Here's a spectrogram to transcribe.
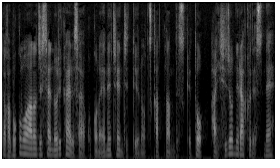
だから僕もあの実際乗り換える際はここのエネチェンジっていうのを使ったんですけど、はい、非常に楽ですね。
